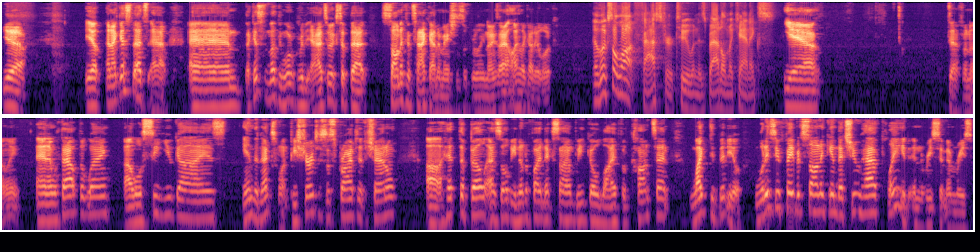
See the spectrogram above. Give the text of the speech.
yeah, yep, and I guess that's that. And I guess there's nothing more to really add to it except that Sonic attack animations look really nice. I, I like how they look. It looks a lot faster too in his battle mechanics. Yeah, definitely. And without the way, uh, we'll see you guys in the next one. Be sure to subscribe to the channel. Uh, hit the bell as well. Be notified next time we go live with content. Like the video. What is your favorite Sonic game that you have played in recent memories?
